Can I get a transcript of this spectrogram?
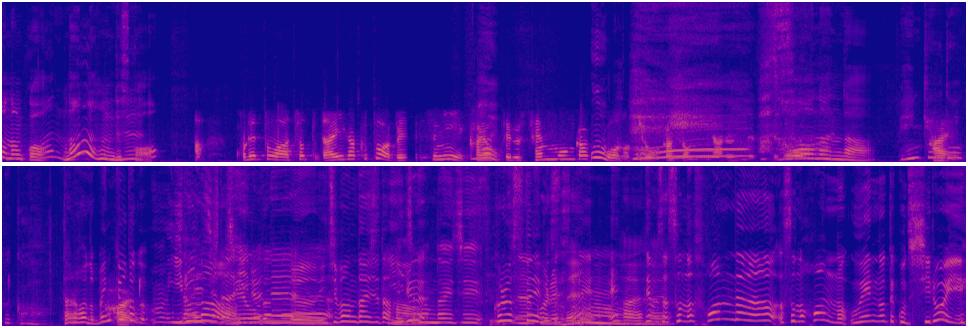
もなんか何の本ですか？ね。あこれとはちょっと大学とは別に通ってる専門学校の教科書になるんですけど、そうなんだ。勉強道具か、なるほど。勉強道具、うんいるな。大事だね。うん一番大事だな。一番大事。これステイこれステイですね。うん。え、はいはい。でもさその本棚のその本の上に乗ってこの白い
